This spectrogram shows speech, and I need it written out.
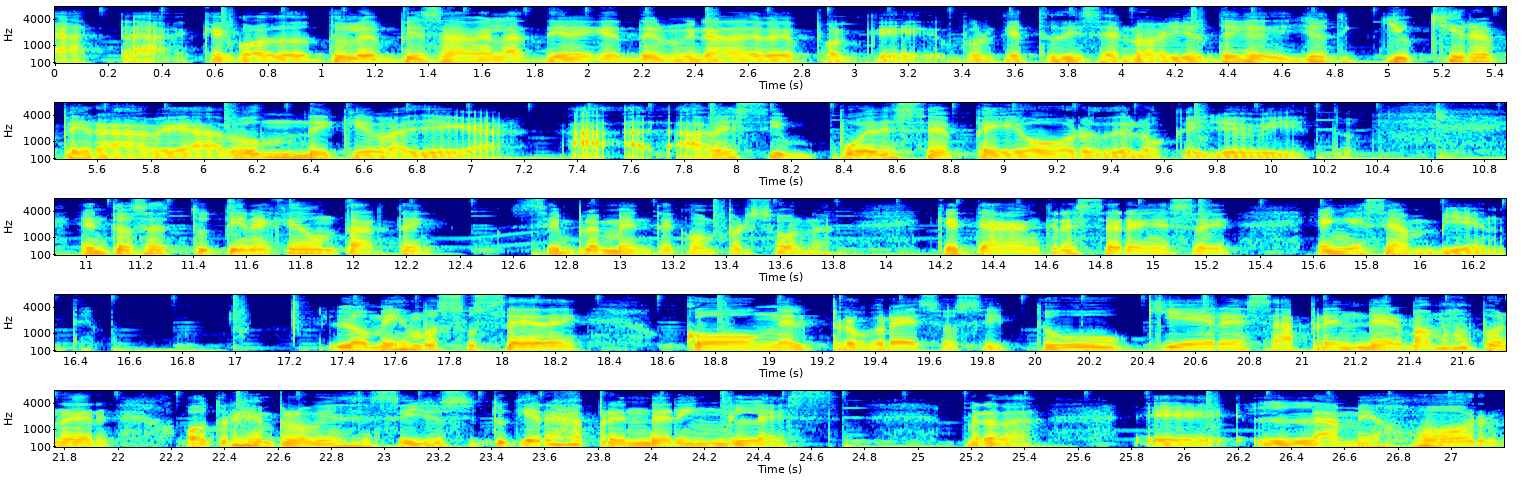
hasta que cuando tú la empiezas a ver la tienes que terminar de ver porque, porque tú dices, no, yo, yo, yo, quiero esperar a ver a dónde que va a llegar, a, ver si puede ser peor de lo que yo he visto. Entonces tú tienes que juntarte simplemente con personas que te hagan crecer en ese, en ese ambiente. Lo mismo sucede con el progreso. Si tú quieres aprender, vamos a poner otro ejemplo bien sencillo. Si tú quieres aprender inglés, ¿verdad? Eh, la mejor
